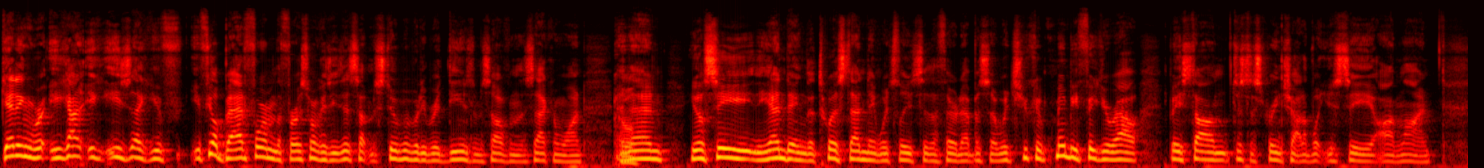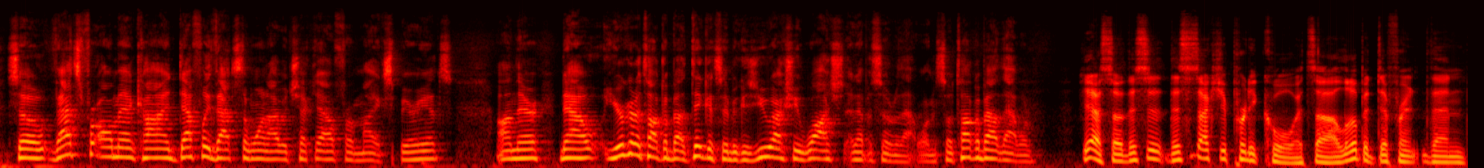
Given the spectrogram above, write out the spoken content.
getting re- he got he- he's like you f- you feel bad for him in the first one because he did something stupid, but he redeems himself in the second one, Cool. and then you'll see the ending, the twist ending, which leads to the third episode, which you could maybe figure out based on just a screenshot of what you see online. So that's for all mankind. Definitely, that's the one I would check out from my experience on there. Now you're going to talk about Dickinson because you actually watched an episode of that one. So talk about that one. Yeah, so this is this is actually pretty cool. It's uh, a little bit different than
